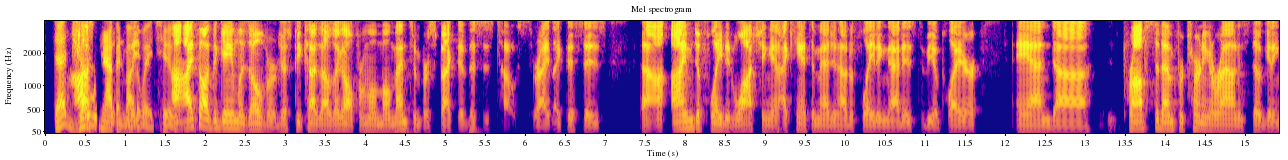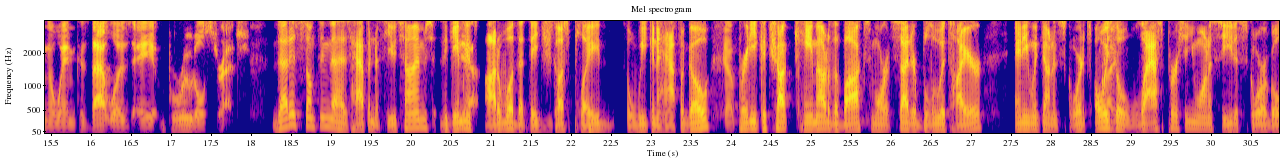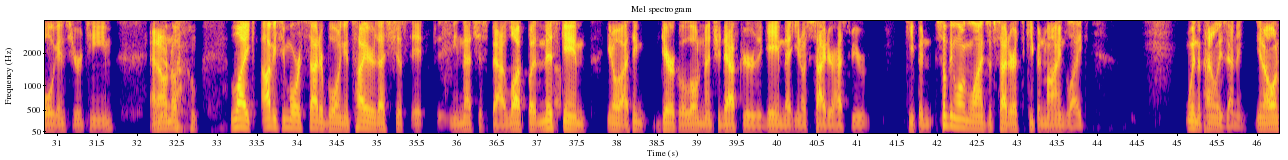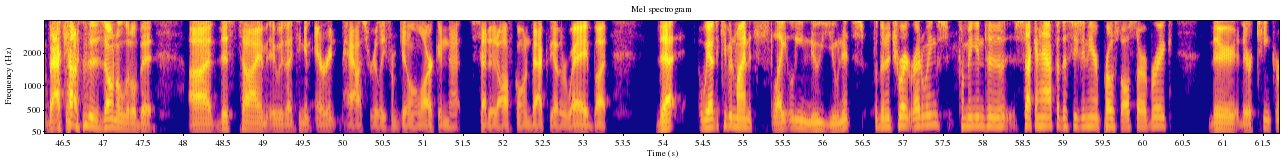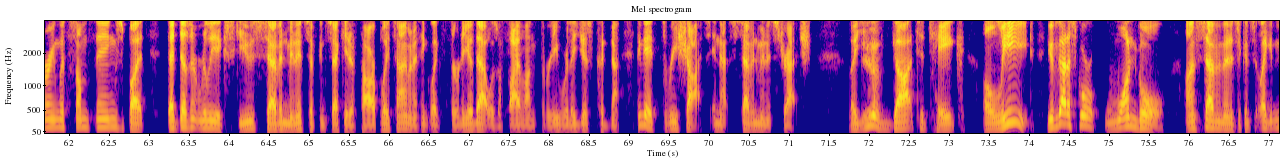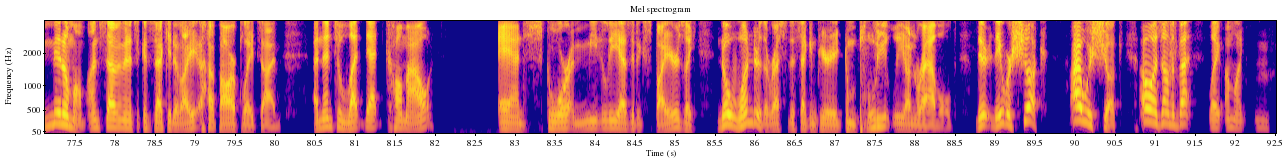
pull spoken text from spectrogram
that just happened, by the way, too. I, I, thought the game was over just because I was like, oh, from a momentum perspective, this is toast, right? Like this is, uh, I'm deflated watching it. I can't imagine how deflating that is to be a player. And uh, props to them for turning around and still getting a win because that was a brutal stretch. That is something that has happened a few times. The game yeah. against Ottawa that they just played a week and a half ago, yep. Brady Tkachuk came out of the box. more Seider blew a tire and he went down and scored. It's always right. the last person you want to see to score a goal against your team. And I don't know, like obviously Moritz Seider blowing a tire, that's just it. I mean, that's just bad luck. But in this yeah. game, you know, I think Derek Lalonde mentioned after the game that, you know, Seider has to be keeping something along the lines of Seider has to keep in mind, like, when the penalty's ending, you know, and back out of the zone a little bit. Uh, this time it was, I think, an errant pass really from Dylan Larkin that set it off going back the other way. But that we have to keep in mind it's slightly new units for the Detroit Red Wings coming into the second half of the season here post All Star break. They're they're tinkering with some things, but that doesn't really excuse seven minutes of consecutive power play time. And I think like 30 of that was a five on three where they just could not. I think they had three shots in that seven minute stretch. Like you have got to take a lead. You've got to score one goal on seven minutes of cons- like minimum on seven minutes of consecutive power play time, and then to let that come out and score immediately as it expires. Like no wonder the rest of the second period completely unraveled. They they were shook. I was shook. Oh, I was on the back. Like I'm like. Mm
